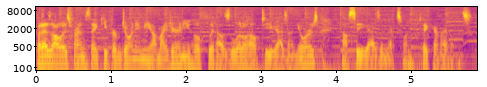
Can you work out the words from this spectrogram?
But as always, friends, thank you for joining me on my journey. Hopefully, that was a little help to you guys on yours. I'll see you guys in the next one. Take care, my friends.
